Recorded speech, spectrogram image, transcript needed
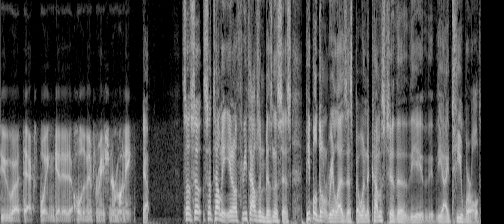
to uh, to exploit and get a hold of information or money. Yeah. So, so, so tell me, you know, 3,000 businesses, people don't realize this, but when it comes to the, the, the, the IT world,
